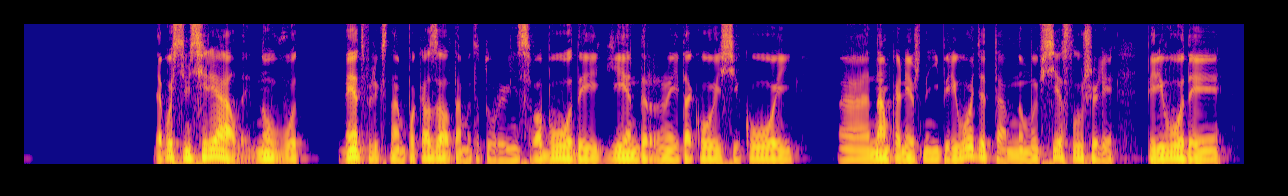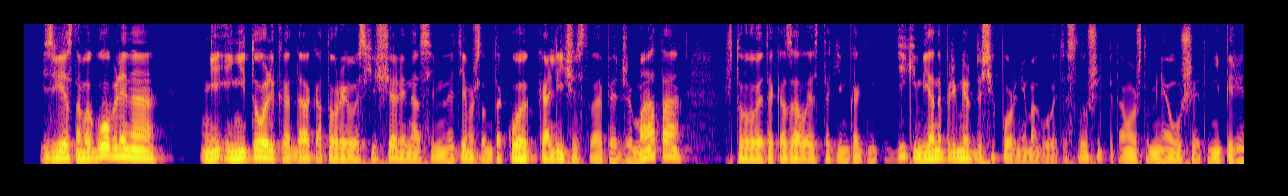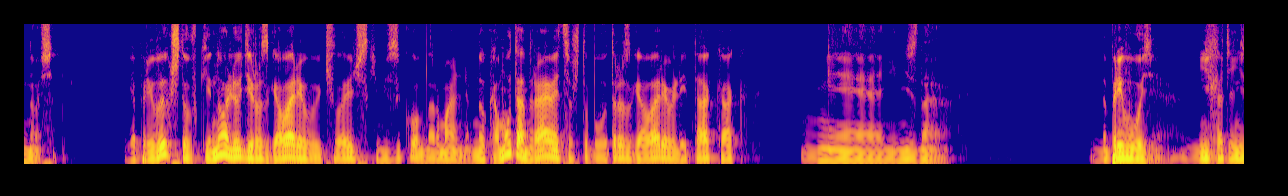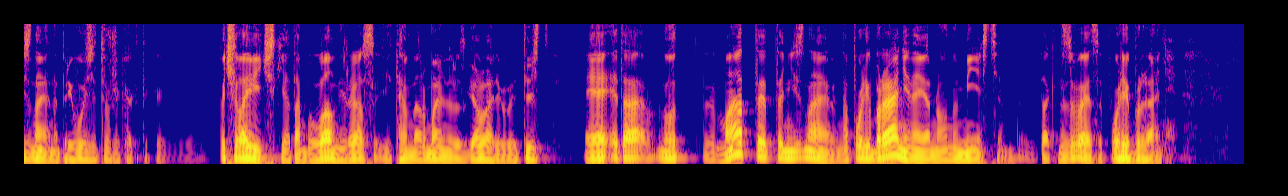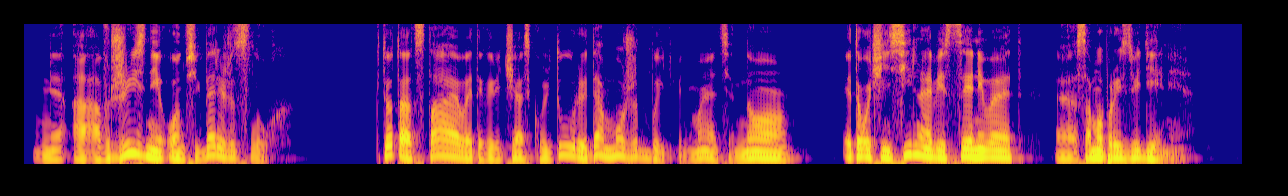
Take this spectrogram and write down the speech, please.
Допустим, сериалы. Ну вот Netflix нам показал там этот уровень свободы, гендерный, такой, секой. Э, нам, конечно, не переводят там, но мы все слушали переводы известного Гоблина, и, и не только, да, которые восхищали нас именно тем, что там такое количество, опять же, мата, что это казалось таким каким-то диким. Я, например, до сих пор не могу это слушать, потому что у меня уши это не переносят. Я привык, что в кино люди разговаривают человеческим языком, нормальным. Но кому-то нравится, чтобы вот разговаривали так, как, не, не знаю, на привозе. Хотя не знаю, на привозе тоже как-то как, по-человечески. Я там бывал не раз, и там нормально разговаривают. То есть Э, это, ну, вот, мат, это, не знаю, на поле брани, наверное, он уместен. Так называется, поле брани. Э, а, а в жизни он всегда режет слух. Кто-то отстаивает и говорит, часть культуры. Да, может быть, понимаете, но это очень сильно обесценивает э, само произведение.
